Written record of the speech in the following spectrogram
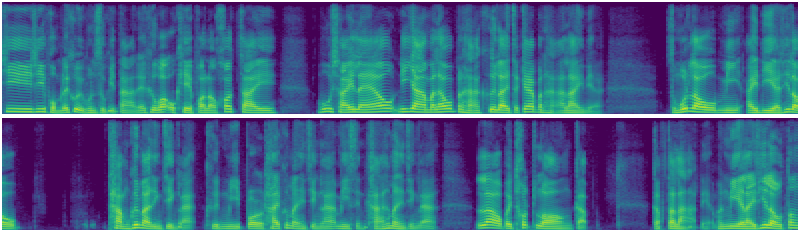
ที่ที่ผมได้คุยกับคุณสุกิตาเนี่ยคือว่าโอเค พอเราเข้าใจผู้ใช้แล้วนิยามมาแล้วว่าปัญหาคืออะไรจะแก้ปัญหาอะไรเนี่ย สมมุติเรามีไอเดียที่เราทำขึ้นมาจริง ๆ แล้ว คือมีโปรโตไทป์ขึ้นมาจริงๆแล้ว มีสินค้าขึ้นมาจริงๆแล้วแล้วเราไปทดลองกับกับตลาดเนี่ยมันมีอะไรที่เราต้อง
